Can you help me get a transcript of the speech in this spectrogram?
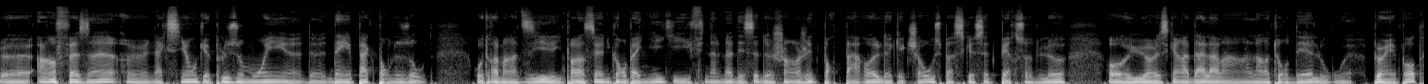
euh, en faisant une action qui a plus ou moins d'impact pour nous autres. Autrement dit, il pensait à une compagnie qui finalement décide de changer de porte-parole de quelque chose parce que cette personne-là a eu un scandale à l'entour d'elle ou euh, peu importe.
